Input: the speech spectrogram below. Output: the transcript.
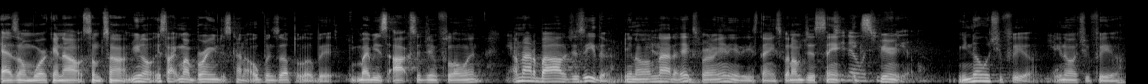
as I'm working out, sometimes you know, it's like my brain just kind of opens up a little bit. Maybe it's oxygen flowing. Yeah. I'm not a biologist either. You know, I'm not an expert on any of these things, but I'm just saying, you know experience. You know what you feel. Yeah. You know what you feel.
